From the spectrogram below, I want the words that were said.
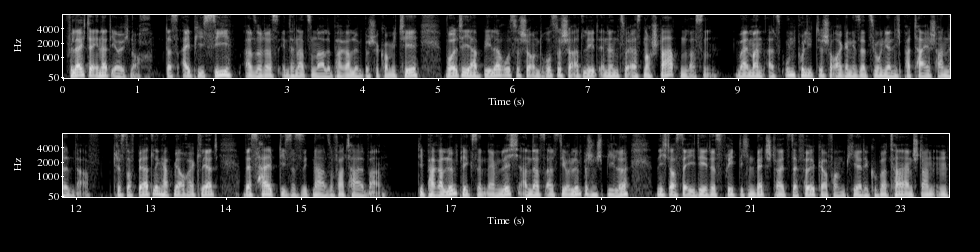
Vielleicht erinnert ihr euch noch. Das IPC, also das Internationale Paralympische Komitee, wollte ja belarussische und russische Athletinnen zuerst noch starten lassen. weil man als unpolitische Organisation ja nicht parteiisch handeln darf. Christoph Bertling hat mir auch erklärt, weshalb dieses Signal so fatal war. Die Paralympics sind nämlich, anders als die Olympischen Spiele, nicht aus der Idee des friedlichen Wettstreits der Völker von Pierre de Coubertin entstanden,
